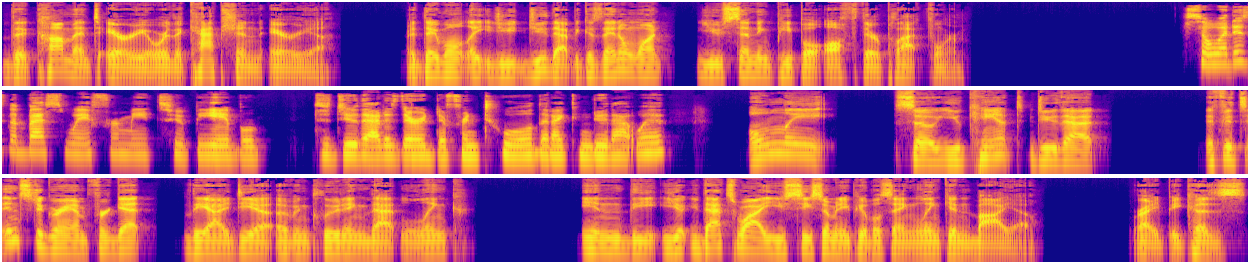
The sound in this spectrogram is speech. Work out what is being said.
the comment area or the caption area. Right? They won't let you do that because they don't want you sending people off their platform. So, what is the best way for me to be able to do that? Is there a different tool that I can do that with? Only so you can't do that. If it's Instagram, forget the idea of including that link in the. You, that's why you see so many people saying link in bio, right? Because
